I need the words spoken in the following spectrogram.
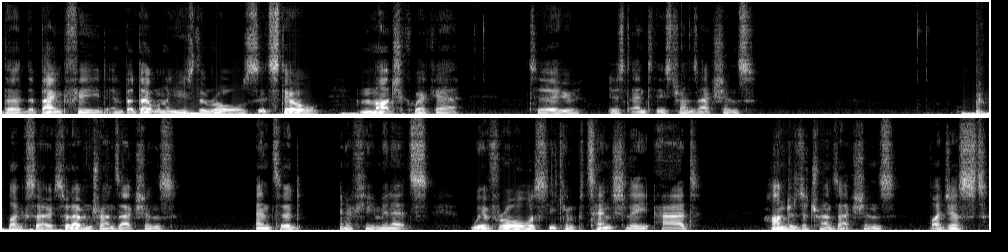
the the bank feed and but don't want to use the rules, it's still much quicker to just enter these transactions like so. So 11 transactions entered in a few minutes. With rules, you can potentially add hundreds of transactions by just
